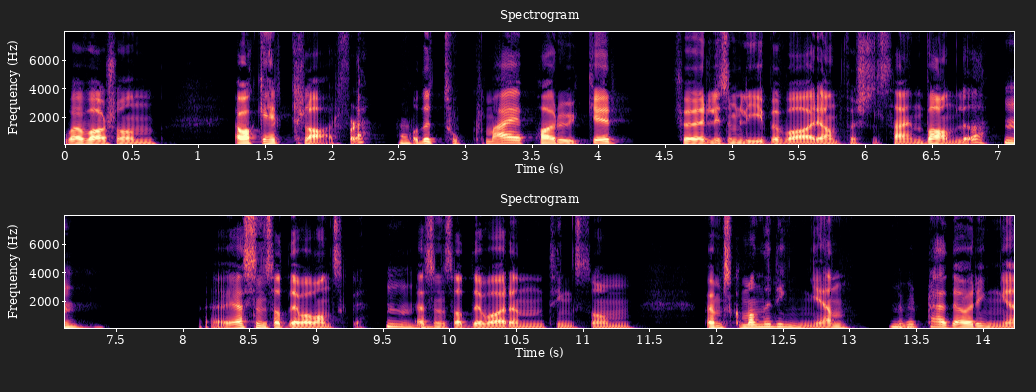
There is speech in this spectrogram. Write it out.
Og jeg var sånn Jeg var ikke helt klar for det. Og det tok meg et par uker før liksom livet var i anførselstegn vanlig, da. Mm. Eh, Jeg syns at det var vanskelig. Mm. Jeg syns at det var en ting som Hvem skal man ringe igjen? Mm. Hvem pleide jeg å ringe?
